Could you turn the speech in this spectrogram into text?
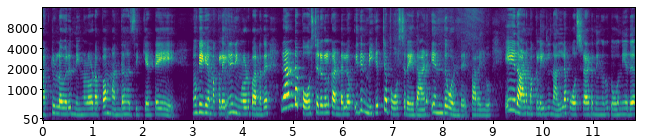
മറ്റുള്ളവരും നിങ്ങളോടൊപ്പം മന്ദഹസിക്കട്ടെ. നോക്കിക്കേ മക്കളെ ഇനി നിങ്ങളോട് പറഞ്ഞത് രണ്ട് പോസ്റ്ററുകൾ കണ്ടല്ലോ ഇതിൽ മികച്ച പോസ്റ്റർ ഏതാണ്? എന്തുകൊണ്ട്? പറയൂ. ഏതാണ് മക്കളെ ഇതിൽ നല്ല പോസ്റ്ററായിട്ട് നിങ്ങൾക്ക് തോന്നിയത്?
